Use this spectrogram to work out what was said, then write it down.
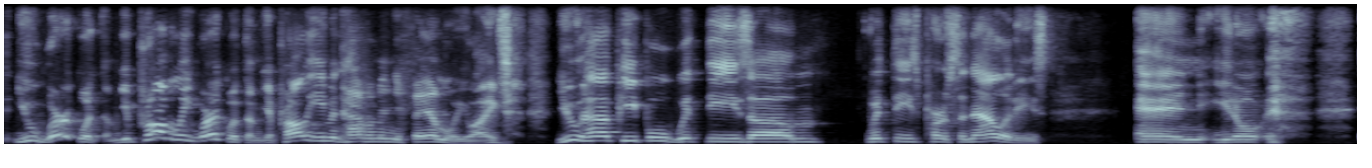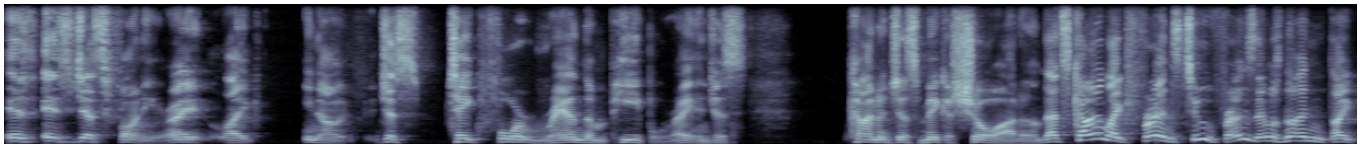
You work with them. You probably work with them. You probably even have them in your family. Like you have people with these um with these personalities and you know it's, it's just funny right like you know just take four random people right and just kind of just make a show out of them. That's kind of like friends too. Friends there was nothing like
